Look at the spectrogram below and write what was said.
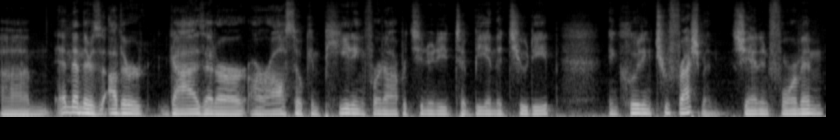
Um, and then there's other guys that are, are also competing for an opportunity to be in the two deep, including two freshmen. Shannon Foreman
